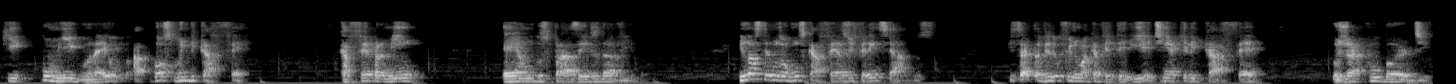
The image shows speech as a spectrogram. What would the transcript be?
que comigo, né? Eu gosto muito de café. Café, para mim, é um dos prazeres da vida. E nós temos alguns cafés diferenciados. E certa vez eu fui numa cafeteria e tinha aquele café, o Jacu Bird,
